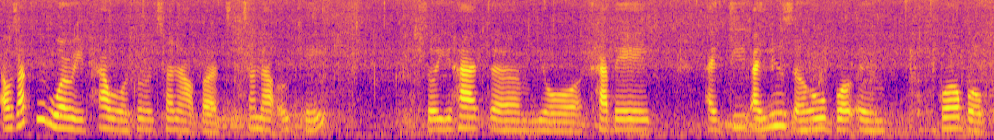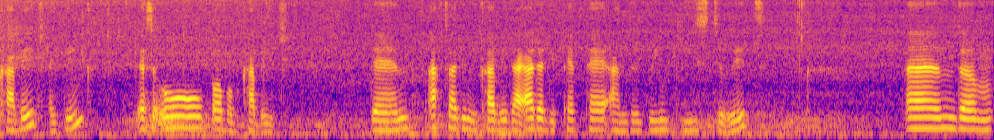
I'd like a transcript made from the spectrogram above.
i was actually worried how it was going to turn out but it turned out okay. So you had um, your cabbage. I did i used a whole bulb, um, bulb of cabbage i think. There's a whole bulb of cabbage then after adding the cabbage i added the pepper and the green peas to it. And um,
